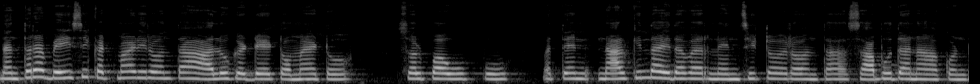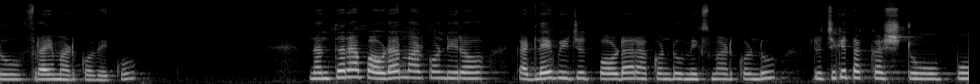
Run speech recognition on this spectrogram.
ನಂತರ ಬೇಯಿಸಿ ಕಟ್ ಮಾಡಿರೋವಂಥ ಆಲೂಗಡ್ಡೆ, ಟೊಮ್ಯಾಟೊ, ಸ್ವಲ್ಪ ಉಪ್ಪು ಮತ್ತು ನಾಲ್ಕಿಂದ ಐದು ಅವರ್ ನೆನೆಸಿಟ್ಟಿರೋವಂಥ ಸಾಬುದಾನ ಹಾಕ್ಕೊಂಡು ಫ್ರೈ ಮಾಡ್ಕೋಬೇಕು. ನಂತರ ಪೌಡರ್ ಮಾಡ್ಕೊಂಡಿರೋ ಕಡಲೆ ಬೀಜದ ಪೌಡರ್ ಹಾಕ್ಕೊಂಡು ಮಿಕ್ಸ್ ಮಾಡಿಕೊಂಡು ರುಚಿಗೆ ತಕ್ಕಷ್ಟು ಉಪ್ಪು,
